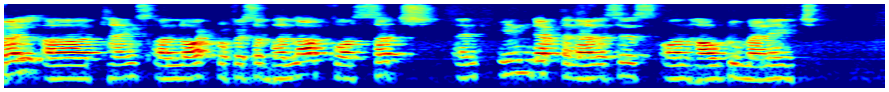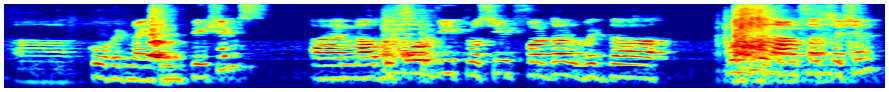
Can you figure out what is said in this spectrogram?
well, uh, thanks a lot, Professor Bhalla, for such an in-depth analysis on how to manage uh, COVID-19 patients. And now before we proceed further with the question and answer session,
